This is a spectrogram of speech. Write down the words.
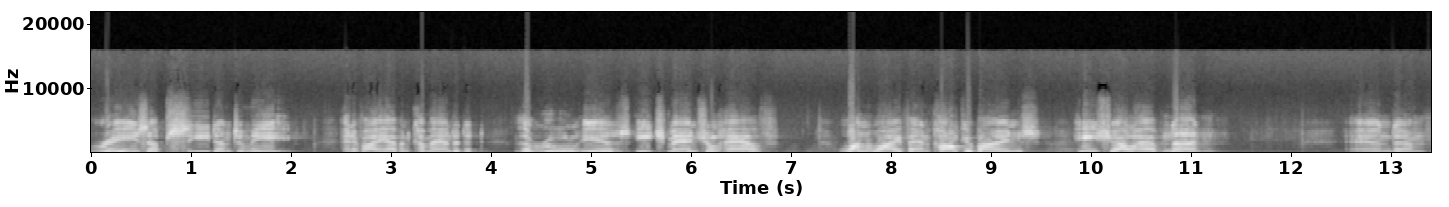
Raise up seed unto me And if I haven't commanded it, the rule is each man shall have one wife, and concubines he shall have none. And um,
